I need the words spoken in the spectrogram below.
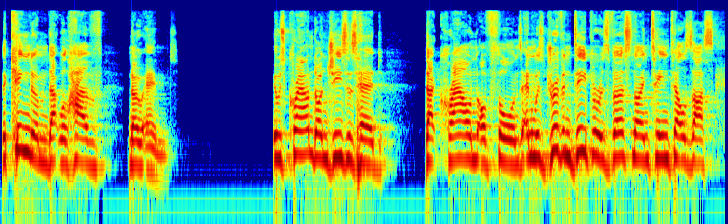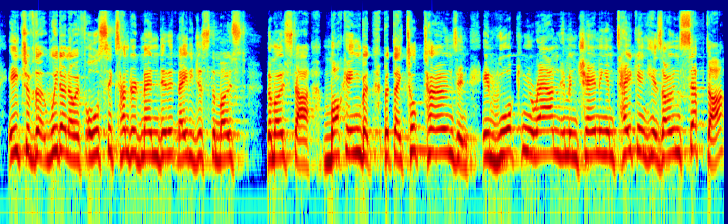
the kingdom that will have no end. It was crowned on Jesus' head, that crown of thorns, and was driven deeper, as verse 19 tells us. Each of the, we don't know if all 600 men did it, maybe just the most the most uh, mocking, but, but they took turns in, in walking around him and chanting him, taking his own scepter,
